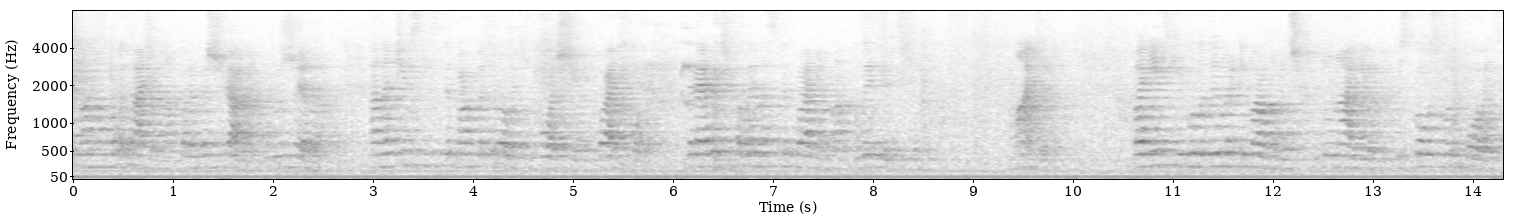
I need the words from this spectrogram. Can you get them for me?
Івана Богданівна, Перемишляна, дружина, Ганачівський Степан Петрович Борщі, батько, Древич Галина Степанівна, Липівці, матір, Балінський Володимир Іванович, Дунаїв, військовослужбовець,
